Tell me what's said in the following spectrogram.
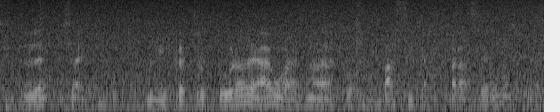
Si ustedes, o sea, la infraestructura de agua es una de las cosas básicas para hacer una ciudad.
